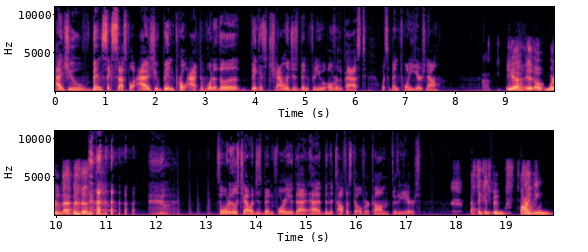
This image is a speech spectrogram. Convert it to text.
as you've been successful, as you've been proactive, what are the biggest challenges been for you over the past? What's it been? Twenty years now. Yeah, it, oh, more than that. So, what have those challenges been for you that have been the toughest to overcome through the years? I think it's been finding,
